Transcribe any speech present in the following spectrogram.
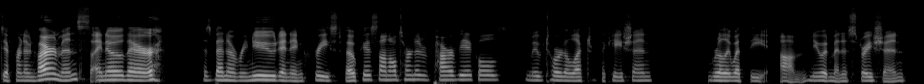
different environments, I know there has been a renewed and increased focus on alternative power vehicles, move toward electrification, really with the um, new administration.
